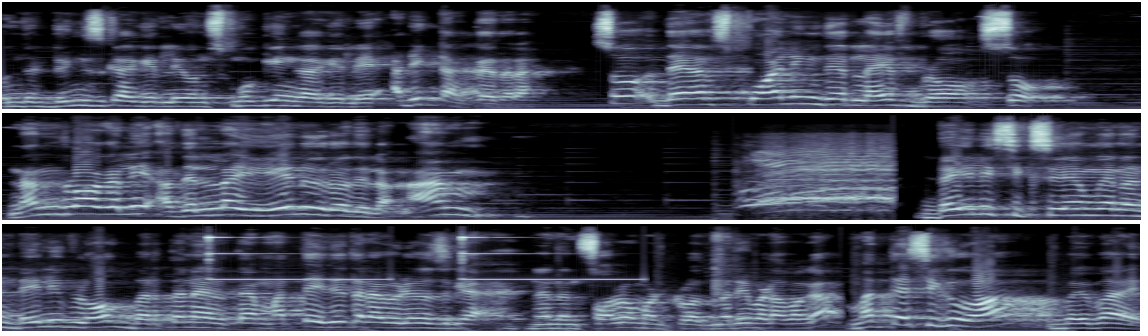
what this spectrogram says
ಒಂದು ಡ್ರಿಂಕ್ಸ್ಗಾಗಿರಲಿ ಒಂದು ಸ್ಮೋಕಿಂಗ್ ಆಗಿರಲಿ ಅಡಿಕ್ಟ್ ಆಗ್ತಾ ಇದ್ದಾರೆ so they are spoiling their life bro so ನನ್ನ ಬ್ಲಾಗಲ್ಲಿ ಅದೆಲ್ಲ ಏನೂ ಇರೋದಿಲ್ಲ. I am daily six A ಎಮ್ಗೆ ನನ್ನ ಡೈಲಿ ಬ್ಲಾಗ್ ಬರ್ತಾನೆ ಇರುತ್ತೆ. ಮತ್ತೆ ಇದೇ ತರ ವಿಡಿಯೋಸ್ಗೆ ನನ್ನನ್ನು ಫಾಲೋ ಮಾಡ್ಕೊಳ್ಳೋದು ಮರಿ ಅವಾಗ. ಮತ್ತೆ ಸಿಗುವ. ಬೈ ಬಾಯ್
